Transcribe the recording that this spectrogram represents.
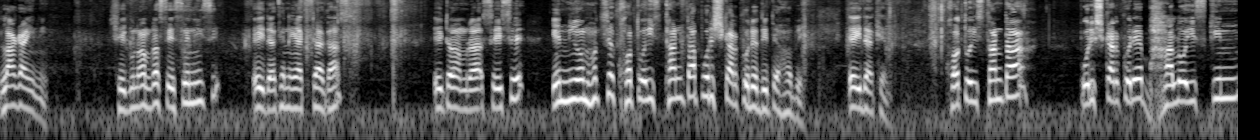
লাগাইনি। সেগুলো আমরা শেষে নিয়েছি। এই দেখেন একটা গাছ। এটা আমরা শেষে, এর নিয়ম হচ্ছে ক্ষত স্থানটা পরিষ্কার করে দিতে হবে। এই দেখেন, ক্ষত স্থানটা পরিষ্কার করে ভালো স্কিন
